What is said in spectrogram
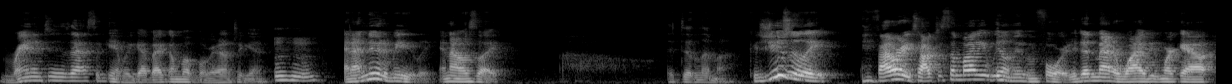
ran into his ass again. We got back on Bumble, ran into again. mm-hmm. And I knew it immediately. And I was like, the dilemma. Because usually, if I already talked to somebody, we don't move them forward. It doesn't matter why it didn't work out,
